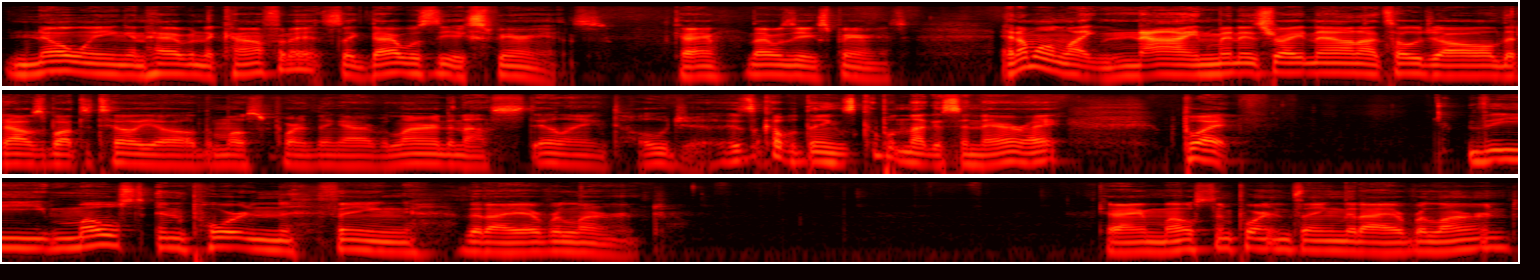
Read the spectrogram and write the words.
knowing and having the confidence. Like that was the experience. Okay. That was the experience. And I'm on like nine minutes right now, and I told y'all that I was about to tell y'all the most important thing I ever learned, and I still ain't told you. There's a couple things, a couple nuggets in there, right? But the most important thing that I ever learned. Okay, most important thing that I ever learned.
